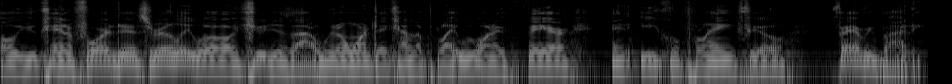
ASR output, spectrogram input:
oh, you can't afford this, really? Well, you just out. We don't want that kind of play. We want a fair and equal playing field for everybody.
